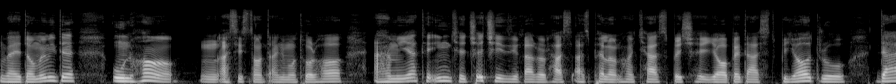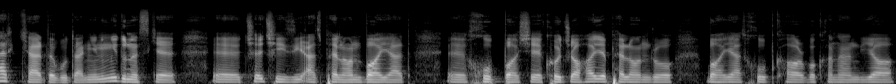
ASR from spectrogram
و ادامه میده اونها اسیستانت انیماتورها اهمیت این که چه چیزی قرار هست از پلان ها کسب بشه یا به دست بیاد رو درک کرده بودن. یعنی می‌دونست که چه چیزی از پلان باید خوب باشه کجاهای پلان رو باید خوب کار بکنند یا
